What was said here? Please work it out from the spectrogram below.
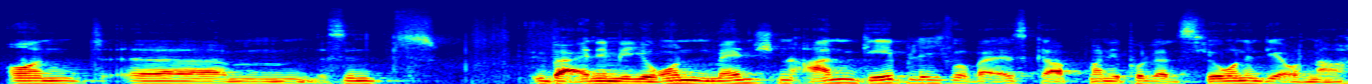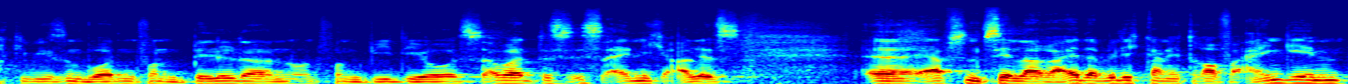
Und ähm, sind über eine Million Menschen angeblich, wobei es gab Manipulationen, die auch nachgewiesen wurden von Bildern und von Videos. Aber das ist eigentlich alles äh, Erbsenzählerei, da will ich gar nicht drauf eingehen.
